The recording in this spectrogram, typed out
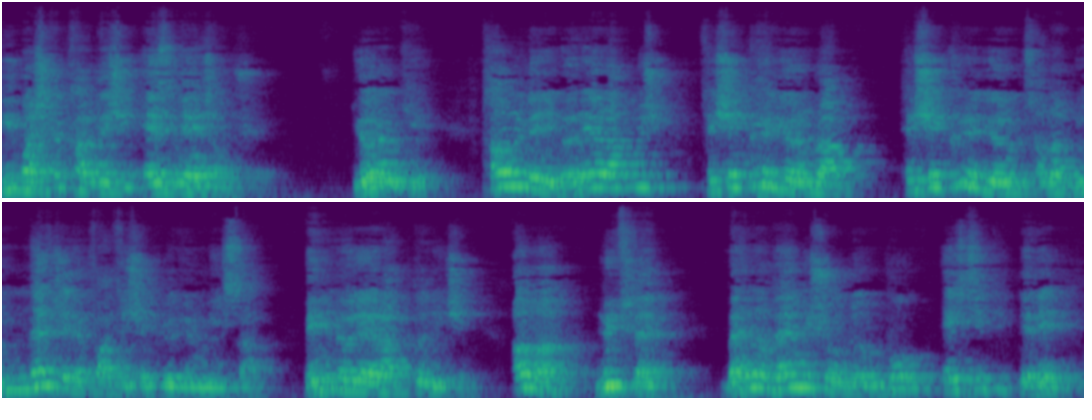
bir başka kardeşi ezmeye çalışıyorum. Diyorum ki Tanrı beni böyle yaratmış. Teşekkür ediyorum Rab. Teşekkür ediyorum sana binlerce defa teşekkür ediyorum İsa. Beni böyle yarattığın için. Ama lütfen bana vermiş olduğum bu eksiklikleri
